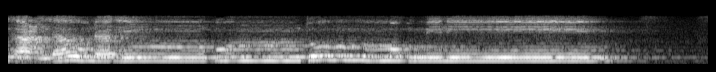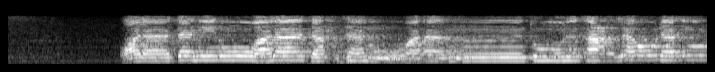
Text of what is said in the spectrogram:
الأعلون إن كنتم مؤمنين. ولا تهنوا ولا تحزنوا وأنتم الأعلون إن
